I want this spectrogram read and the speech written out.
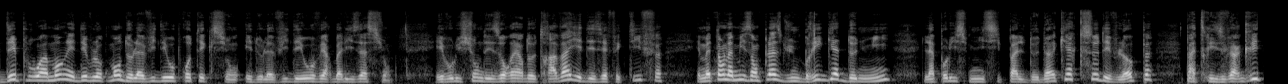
Déploiement et développement de la vidéoprotection et de la vidéo-verbalisation. Évolution des horaires de travail et des effectifs. Et maintenant la mise en place d'une brigade de nuit. La police municipale de Dunkerque se développe. Patrice Vergrit,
